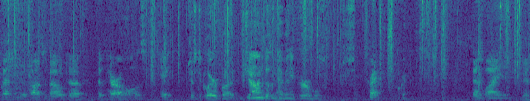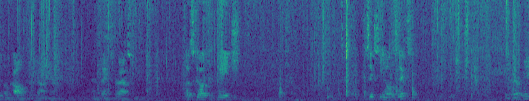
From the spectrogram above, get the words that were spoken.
questions or thoughts about uh, the parables? Jake? Just to clarify, John doesn't have any parables? Just, Correct. okay. That's why there's no column for John here. And thanks for asking. Let's go to page 1606. The miracles.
